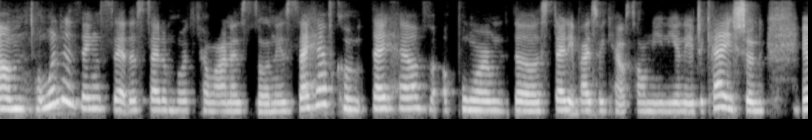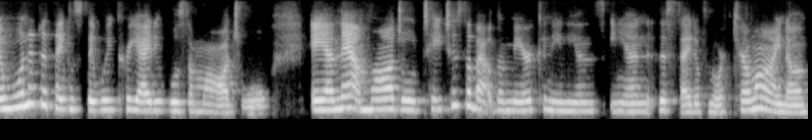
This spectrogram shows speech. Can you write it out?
Um, one of the things that the state of North Carolina has done is they have they have formed the State Advisory Council on Indian Education, and one of the things that we created was a module, and that module teaches about the American Indians in the state of North Carolina.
